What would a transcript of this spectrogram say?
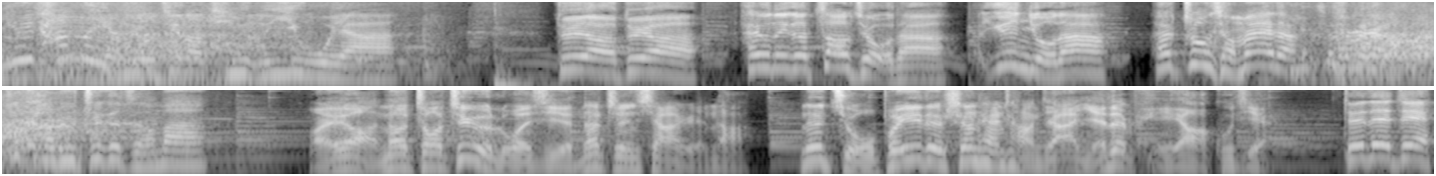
因为他们也没有尽到提醒的义务呀。对呀，对呀，还有那个造酒的、运酒的、还种小麦的，是不是不考虑追个责吗？哎呀，那照这个逻辑，那真吓人呐！那酒杯的生产厂家也得赔啊，估计。对对对，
